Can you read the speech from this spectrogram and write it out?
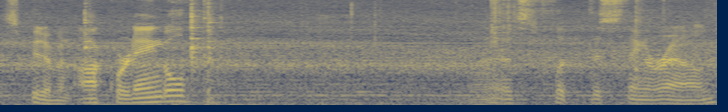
It's a bit of an awkward angle. Let's flip this thing around.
